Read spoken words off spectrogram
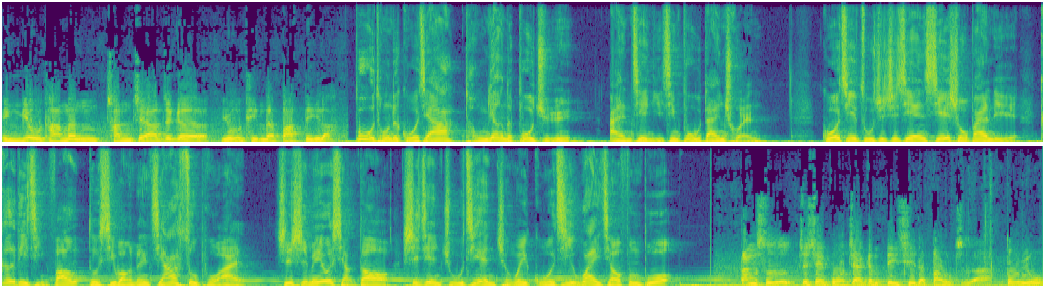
引诱他们参加这个游艇的巴蒂了。不同的国家，同样的布局，案件已经不单纯。国际组织之间携手办理，各地警方都希望能加速破案，只是没有想到事件逐渐成为国际外交风波。当时这些国家跟地区的报纸啊，都有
